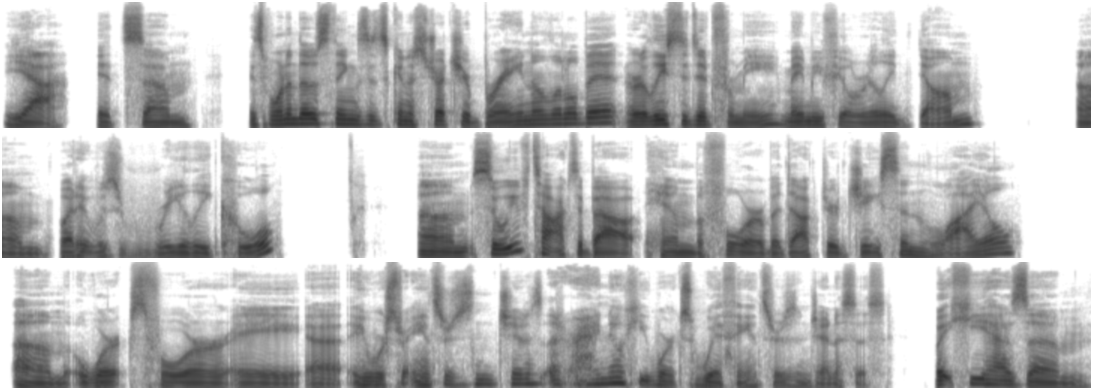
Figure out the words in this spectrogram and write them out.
Yeah. It's um it's one of those things that's going to stretch your brain a little bit, or at least it did for me. Made me feel really dumb. Um but it was really cool. Um so we've talked about him before, but Dr. Jason Lisle um works for a uh, he works for Answers in Genesis. I know he works with Answers in Genesis, but he has um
